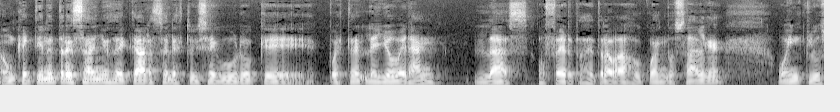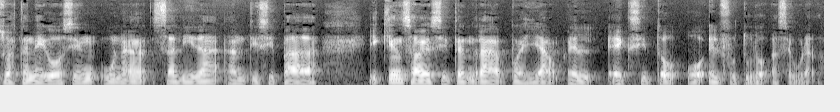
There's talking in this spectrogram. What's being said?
aunque tiene tres años de cárcel, estoy seguro que pues le lloverán las ofertas de trabajo cuando salgan o incluso hasta negocien una salida anticipada y quién sabe si tendrá pues ya el éxito o el futuro asegurado.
